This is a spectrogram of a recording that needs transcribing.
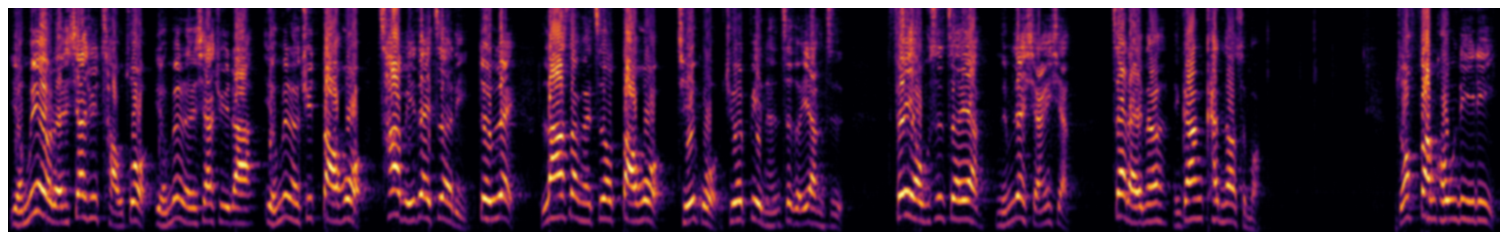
有没有人下去炒作？有没有人下去拉？有没有人去到货？差别在这里，对不对？拉上来之后到货，结果就会变成这个样子。飞鸿是这样，你们再想一想。再来呢？你刚刚看到什么？你说放空利率，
